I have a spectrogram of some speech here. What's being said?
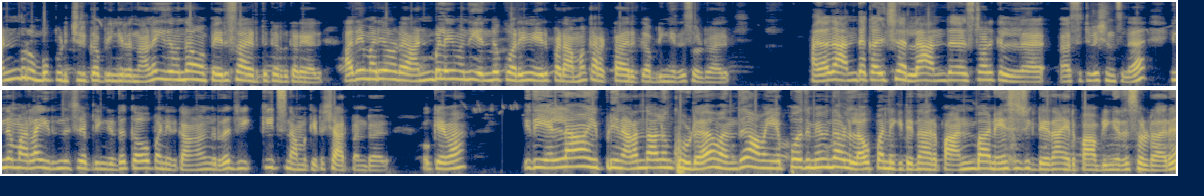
அன்பு ரொம்ப பிடிச்சிருக்கு அப்படிங்கிறதுனால இதை வந்து அவன் பெருசாக எடுத்துக்கிறது கிடையாது. அதே மாதிரி அவனோட அன்புலையும் வந்து எந்த குறையும் ஏற்படாமல் கரெக்டாக இருக்குது அப்படிங்கிறத சொல்கிறாரு அதாவது அந்த கல்ச்சரில் அந்த ஹிஸ்டாரிக்கல் சுச்சுவேஷன்ஸில் இந்த மாதிரிலாம் இருந்துச்சு அப்படிங்கிறத கர்வ் பண்ணியிருக்காங்கங்கிறத ஜி கீட்ஸ் நம்மக்கிட்ட ஷேர் பண்ணுறாரு ஓகேவா இது எல்லாம் இப்படி நடந்தாலும் கூட வந்து அவன் எப்போதுமே வந்து அவளை லவ் பண்ணிக்கிட்டே தான் இருப்பான். அன்பா நேசிச்சுக்கிட்டே தான் இருப்பான் அப்படிங்கிறத சொல்றாரு.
